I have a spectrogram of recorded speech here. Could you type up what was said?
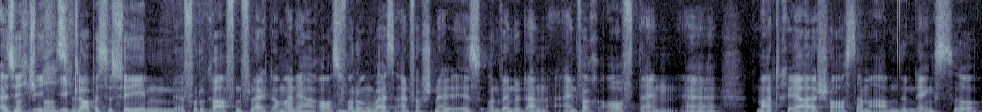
also ich, Spaß, ich, ich ja. glaube, es ist für jeden äh, Fotografen vielleicht auch mal eine Herausforderung, mhm. weil es einfach schnell ist. Und wenn du dann einfach auf dein äh, Material schaust am Abend und denkst so,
